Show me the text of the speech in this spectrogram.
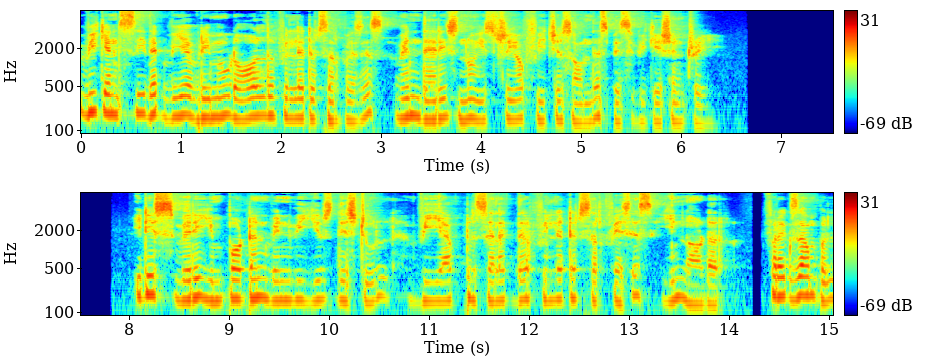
We can see that we have removed all the filleted surfaces when there is no history of features on the specification tree. It is very important when we use this tool, we have to select the filleted surfaces in order. For example,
